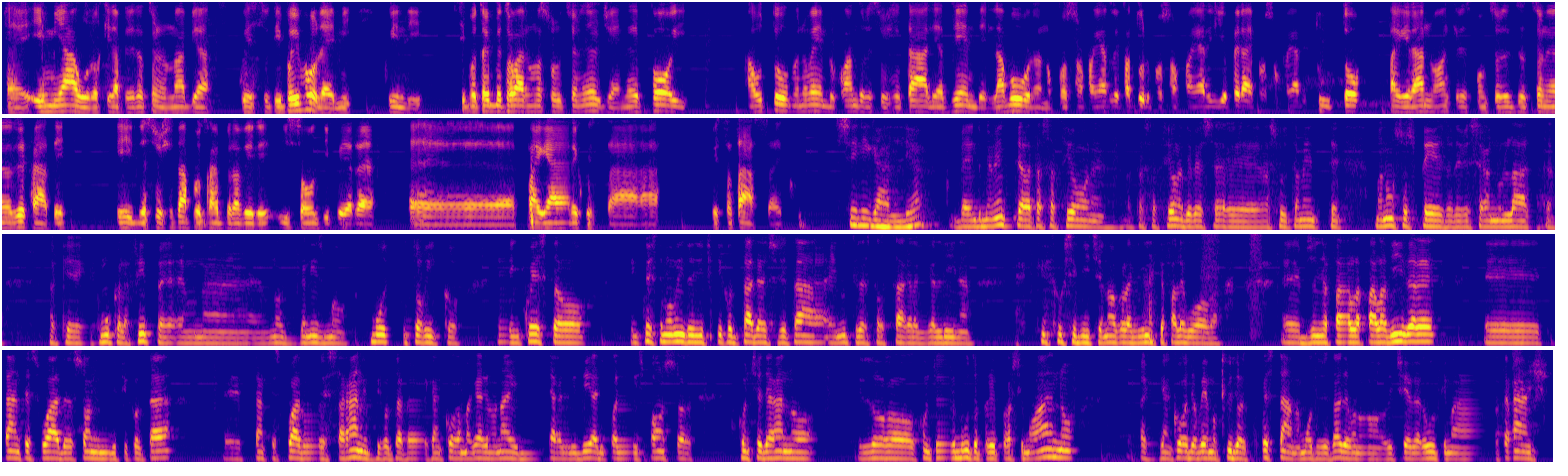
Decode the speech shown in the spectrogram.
eh, e mi auguro che la federazione non abbia questo tipo di problemi, quindi si potrebbe trovare una soluzione del genere. Poi a ottobre, novembre, quando le società, le aziende lavorano, possono pagare le fatture, possono pagare gli operai, possono pagare tutto, pagheranno anche le sponsorizzazioni arretrate e le società potrebbero avere i soldi per eh, pagare questa, questa tassa. Ecco. Senigallia. Beh, indubbiamente la tassazione, la tassazione deve essere assolutamente, ma non sospesa, deve essere annullata, perché comunque la FIP è una, un organismo molto ricco e in questo, in questo momento di difficoltà della società è inutile strozzare la gallina, come si dice, no? con la gallina che fa le uova. Eh, bisogna farla, farla vivere, eh, tante squadre sono in difficoltà, eh, tante squadre saranno in difficoltà perché ancora magari non hai l'idea di quali sponsor concederanno il loro contributo per il prossimo anno, perché ancora dobbiamo chiudere quest'anno, molte società devono ricevere l'ultima tranche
